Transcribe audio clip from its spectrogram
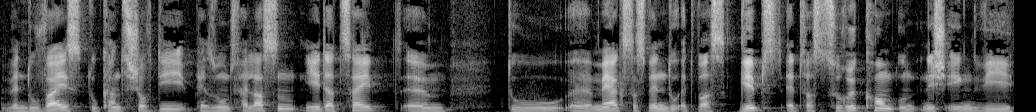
wenn du weißt, du kannst dich auf die Person verlassen, jederzeit, ähm, du äh, merkst, dass wenn du etwas gibst, etwas zurückkommt und nicht irgendwie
